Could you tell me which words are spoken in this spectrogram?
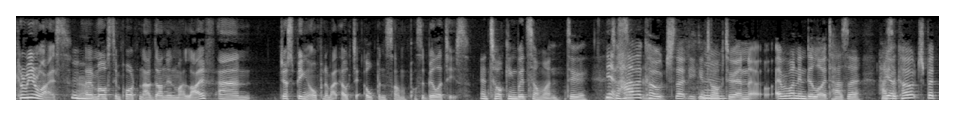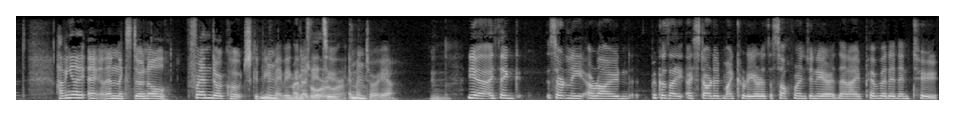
career-wise, the most important I've done in my life, and just being open about it open some possibilities. and talking with someone to Yes. to have a coach that you can talk to and uh, everyone in Deloitte has a has Yeah. a coach but having a, a- an external friend or coach could be mm-hmm. maybe a good idea too. or- A mentor, yeah. Mm-hmm. Mm. Yeah, I think certainly around because I, I started my career as a software engineer, then I pivoted into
